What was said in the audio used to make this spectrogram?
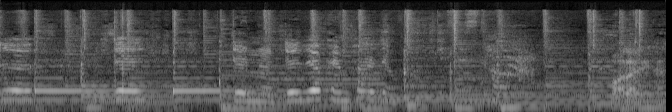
เดินเดินเดินหนูจะเรียกเพนเพื่อนเดี๋ยวเขาเพราะอะไรคะ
